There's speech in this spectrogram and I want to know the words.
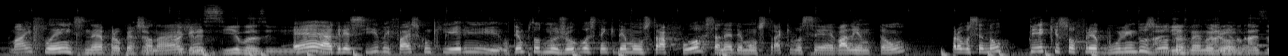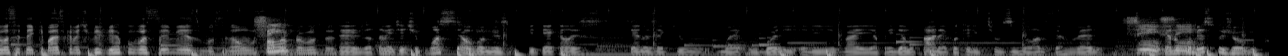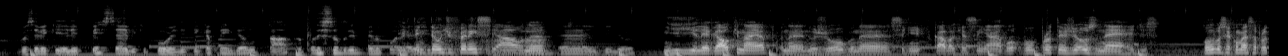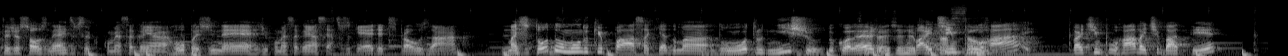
má influentes, né, para o personagem. Agressivas e. É, agressiva e faz com que ele. O tempo todo no jogo você tem que demonstrar força, né? Demonstrar que você é valentão pra você não ter que sofrer bullying dos Ali- outros, né, no ali, jogo. No caso, você tem que basicamente viver por você mesmo, senão Sim. sobra pra você. É, exatamente. É tipo uma selva mesmo. Que tem aquelas cenas, né, que o, o Bully, ele vai aprender a lutar, né, com aquele tiozinho lá do ferro velho. Sim, Que é no sim. começo do jogo. Você vê que ele percebe que, pô, ele tem que aprender a lutar pra poder sobreviver no colégio. Ele tem que ter um diferencial, Ah. né? É, entendeu? E legal que na época, né, no jogo, né, significava que assim, ah, vou, vou proteger os nerds. Quando você começa a proteger só os nerds, você começa a ganhar roupas de nerd, começa a ganhar certos gadgets pra usar. É, Mas todo mundo que passa que é de, uma, de um outro nicho do colégio vai te empurrar, vai te empurrar, vai te bater.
